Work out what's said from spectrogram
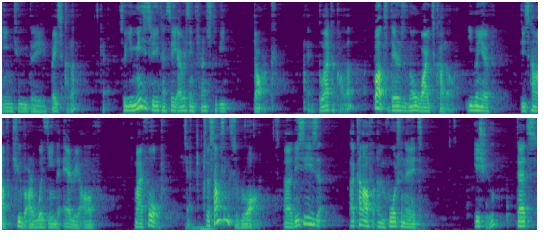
into the base color. Okay. So immediately you can see everything turns to be dark, okay, black color, but there is no white color, even if these kind of cube are within the area of my fold. Okay. So something's wrong. Uh, this is a kind of unfortunate issue that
